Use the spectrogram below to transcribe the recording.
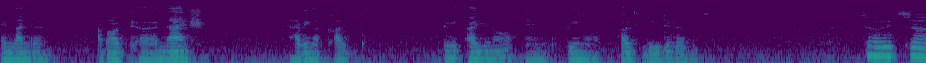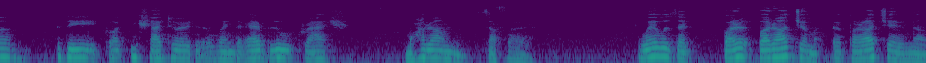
in London about uh, Nash having a cult, be uh, you know, and being a cult leader, I guess. So it's um, they got me shattered uh, when the Airblue crash, Muharram Safar. Where was that? Par- uh,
